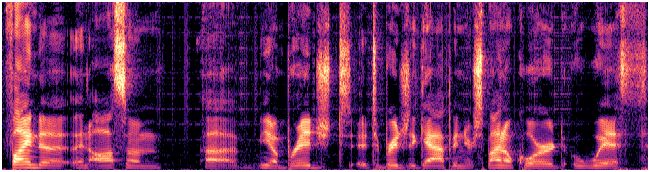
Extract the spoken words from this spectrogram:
find a an awesome, uh, you know, bridge to, to bridge the gap in your spinal cord with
